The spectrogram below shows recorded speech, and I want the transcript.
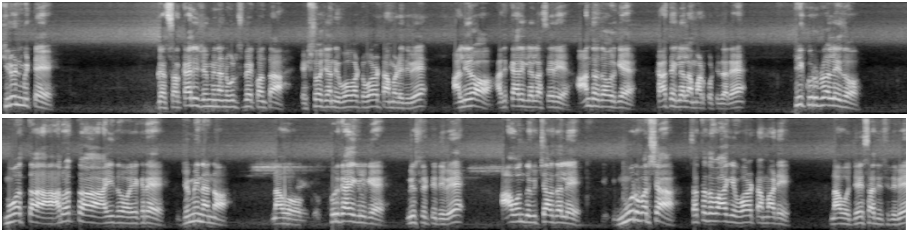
ಕಿರುಣ್ಮಿಟ್ಟೆ ಮಿಟ್ಟೆ ಸರ್ಕಾರಿ ಜಮೀನನ್ನು ಉಳಿಸ್ಬೇಕು ಅಂತ ಎಷ್ಟೋ ಜನ ಹೋರಾಟ ಹೋರಾಟ ಮಾಡಿದ್ದೀವಿ. ಅಲ್ಲಿರೋ ಅಧಿಕಾರಿಗಳೆಲ್ಲ ಸೇರಿ ಆಂಧ್ರದವ್ರಿಗೆ ಖಾತೆಗಳೆಲ್ಲ ಮಾಡಿಕೊಟ್ಟಿದ್ದಾರೆ. ಟಿ ಕುರುಬ್ರಲ್ಲಿ ಇದು ಮೂವತ್ತ ಅರವತ್ತ ಐದು ಎಕರೆ ಜಮೀನನ್ನು ನಾವು ಕುರಿಗಾಯಿಗಳಿಗೆ ಮೀಸಲಿಟ್ಟಿದ್ದೀವಿ. ಆ ಒಂದು ವಿಚಾರದಲ್ಲಿ ಮೂರು ವರ್ಷ ಸತತವಾಗಿ ಹೋರಾಟ ಮಾಡಿ ನಾವು ಜಯ ಸಾಧಿಸಿದ್ದೀವಿ.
